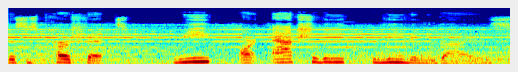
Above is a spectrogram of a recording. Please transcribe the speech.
This is perfect. We are actually leaving, you guys.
